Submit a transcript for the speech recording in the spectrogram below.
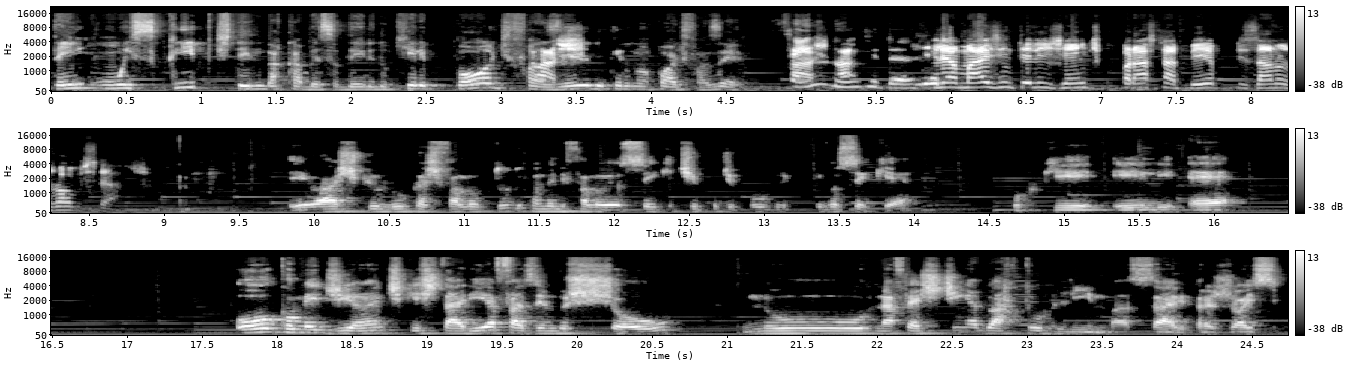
tem um script dentro da cabeça dele do que ele pode fazer e do que ele não pode fazer? Sem Acho. dúvida. E ele é mais inteligente para saber pisar nos ovos certos. Eu acho que o Lucas falou tudo quando ele falou: eu sei que tipo de público que você quer. Porque ele é o comediante que estaria fazendo show no, na festinha do Arthur Lima, sabe? Para Joyce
